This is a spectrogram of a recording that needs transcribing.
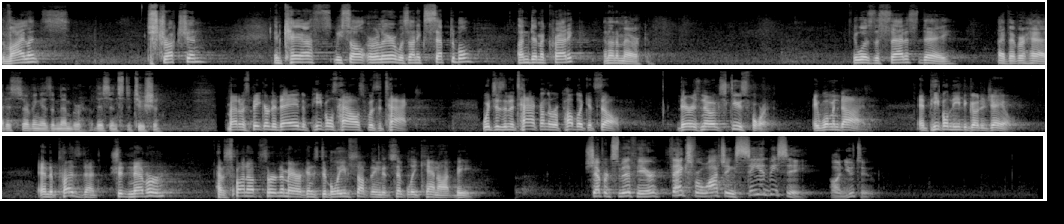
The violence, destruction, and chaos we saw earlier was unacceptable, undemocratic, and un American. It was the saddest day I've ever had as serving as a member of this institution. Madam Speaker, today the People's House was attacked, which is an attack on the Republic itself. There is no excuse for it. A woman died, and people need to go to jail. And the president should never have spun up certain Americans to believe something that simply cannot be. Shepard Smith here. Thanks for watching CNBC on YouTube.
